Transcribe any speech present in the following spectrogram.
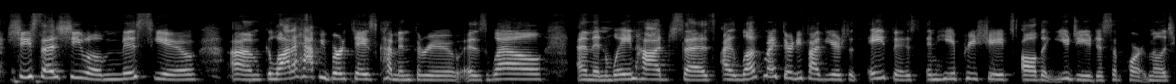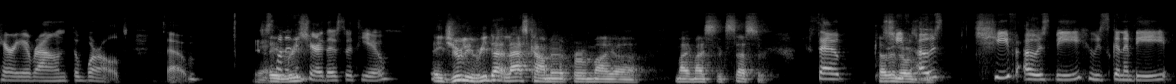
she says she will miss you. Um, a lot of happy birthdays coming through as well. And then Wayne Hodge says, I loved my 35 years with AAFES and he appreciates all that you do to support military around the world. So Yeah. just Hey, wanted to share those with you. Hey, Julie, read that last comment from my uh my my successor, So Kevin Chief, Osby. Os- Chief Osby, who's going to be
